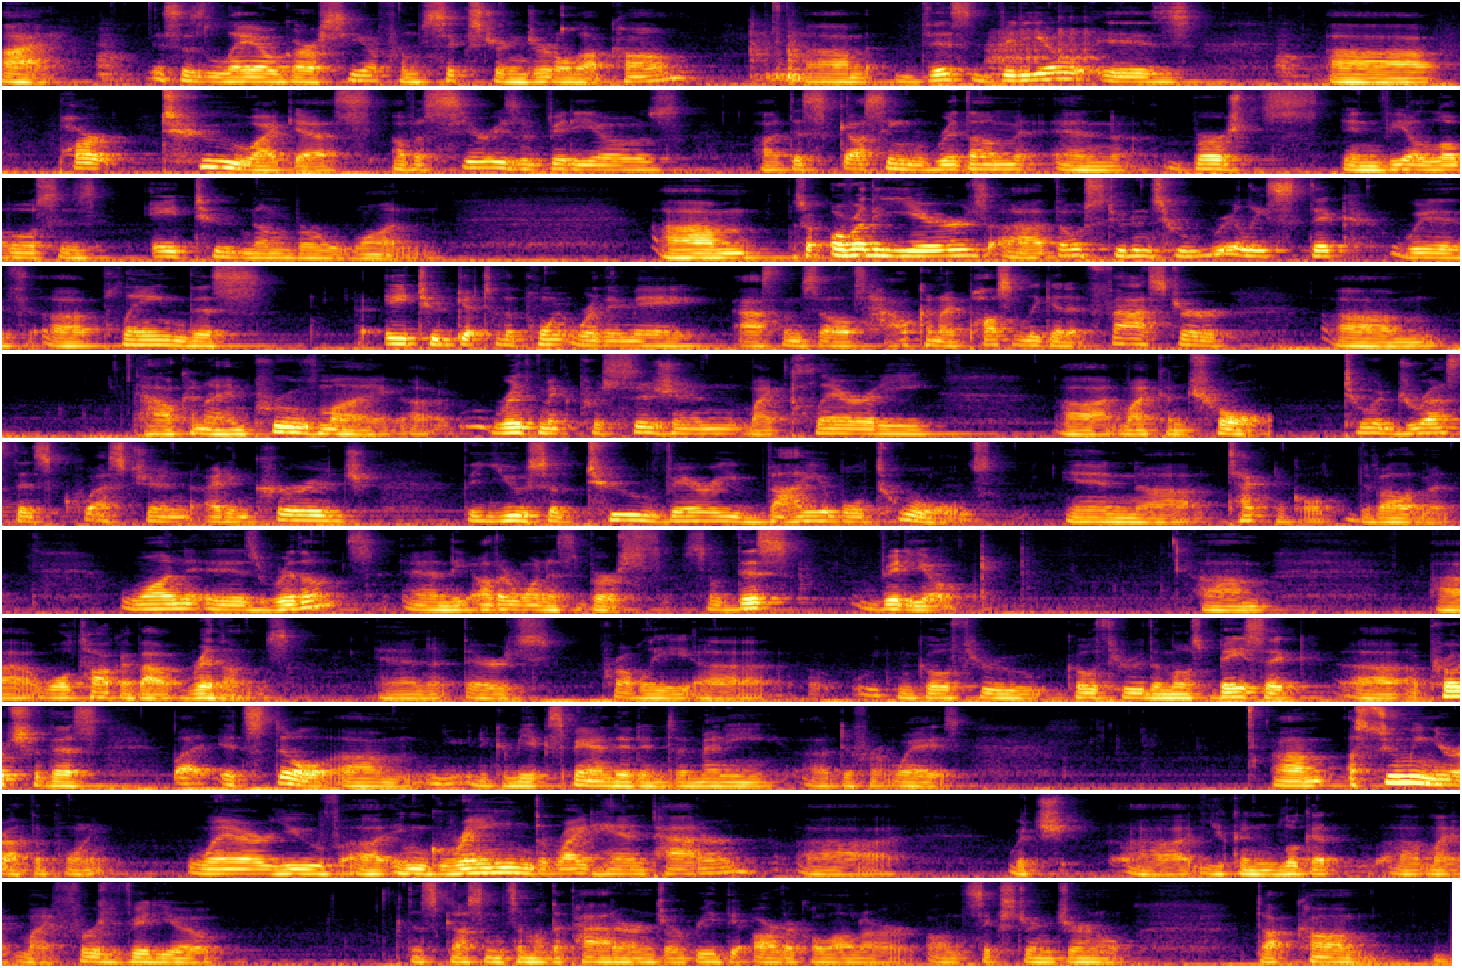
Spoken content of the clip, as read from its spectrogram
Hi, this is Leo Garcia from sixstringjournal.com. Um, this video is uh, part two, I guess, of a series of videos uh, discussing rhythm and bursts in Villa-Lobos's Etude number one. Um, so over the years, uh, those students who really stick with uh, playing this etude get to the point where they may ask themselves, how can I possibly get it faster? Um, how can I improve my uh, rhythmic precision, my clarity, uh, my control? To address this question, I'd encourage the use of two very valuable tools in uh, technical development. One is rhythms and the other one is bursts. So this video, um, uh, we'll talk about rhythms and there's probably, uh, we can go through, go through the most basic uh, approach to this but it's still um, it can be expanded into many uh, different ways. Um, assuming you're at the point where you've uh, ingrained the right hand pattern, uh, which uh, you can look at uh, my, my first video discussing some of the patterns or read the article on our on sixstringjournal.com.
